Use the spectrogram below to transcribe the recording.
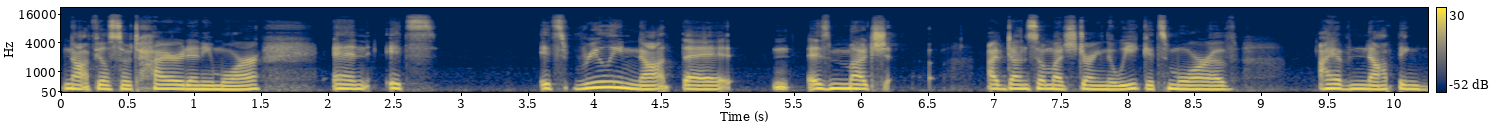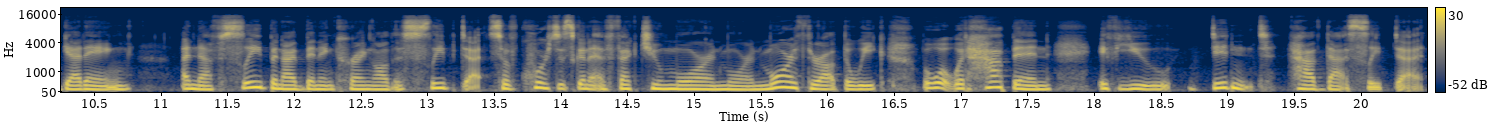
not feel so tired anymore. And it's, it's really not that as much I've done so much during the week. It's more of I have not been getting enough sleep and I've been incurring all this sleep debt. So, of course, it's going to affect you more and more and more throughout the week. But what would happen if you didn't have that sleep debt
